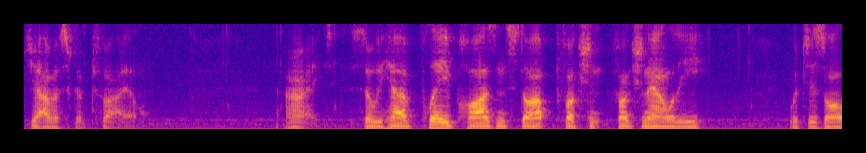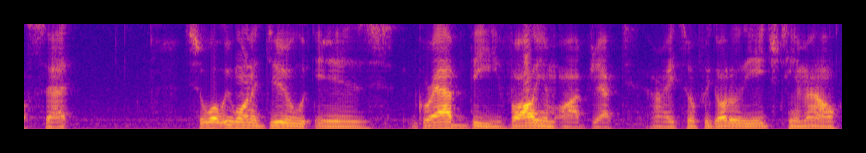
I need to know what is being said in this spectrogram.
JavaScript file. Alright, so we have play, pause, and stop function functionality, which is all set. So what we want to do is grab the volume object. Alright, so if we go to the HTML,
